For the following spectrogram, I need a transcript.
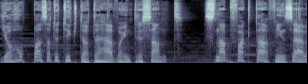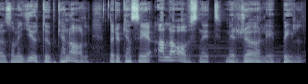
Jag hoppas att du tyckte att det här var intressant. Snabb fakta finns även som en YouTube-kanal där du kan se alla avsnitt med rörlig bild.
